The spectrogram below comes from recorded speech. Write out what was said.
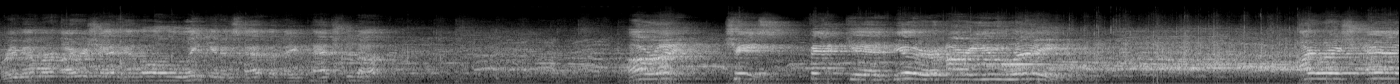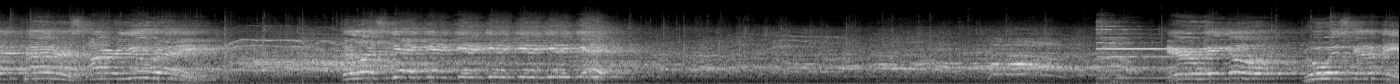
Remember, Irish Ed had a little leak in his head, but they patched it up. All right, Chase, Fat Kid, Buter, are you ready? Irish Ed Connors, are you ready? Then let's get it, get it, get it, get it, get it, get it, get it. Here we go. Who is going to be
